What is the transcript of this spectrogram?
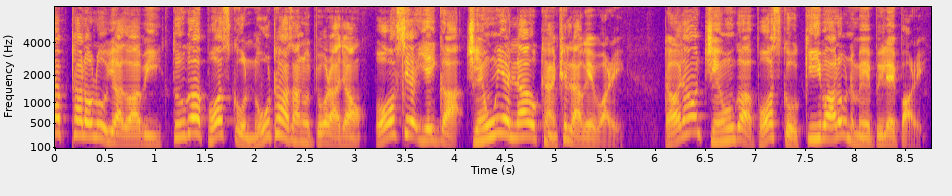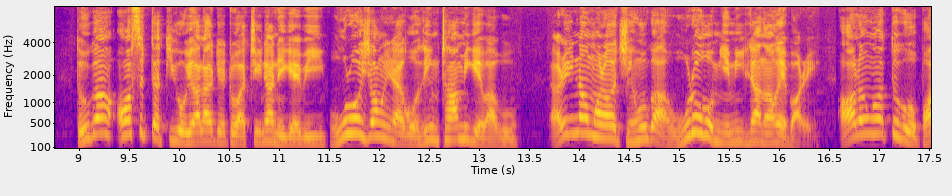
up ထပ်လုပ်လို့ရသွားပြီးသူက boss ကို no ထဆန်းလို့ပြောတာကြောင့် boss ရဲ့အရေးကဂျင်ဝူရဲ့လက်အောက်ခံဖြစ်လာခဲ့ပါတယ် ဒါကြောင့်ဂျင်ဝူက boss ကိုကီပါလို့နာမည်ပေးလိုက်ပါတယ်သူက offset တက်ကြီးကိုရလိုက်တဲ့အတွက်ချိန်နေနေခဲ့ပြီးဝူရိုရောက်နေတာကိုသိမထားမိခဲ့ပါဘူးအဲ့ဒီနောက်မှာတော့ဂျင်ဝူကဝူရိုကိုမြင်ပြီးလန့်သွားခဲ့ပါတယ်အားလုံးကသူ့ကိုဘာ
